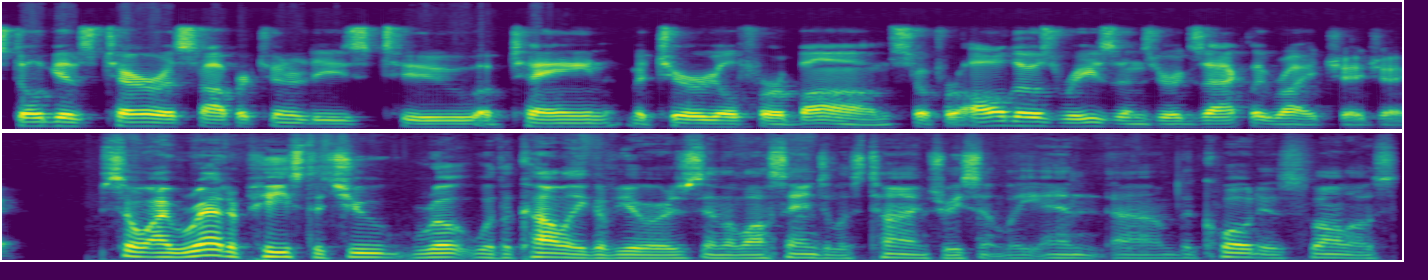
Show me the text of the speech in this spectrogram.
still gives terrorists opportunities to obtain material for a bomb. So, for all those reasons, you're exactly right, JJ. So I read a piece that you wrote with a colleague of yours in the Los Angeles Times recently, and um, the quote is as follows:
